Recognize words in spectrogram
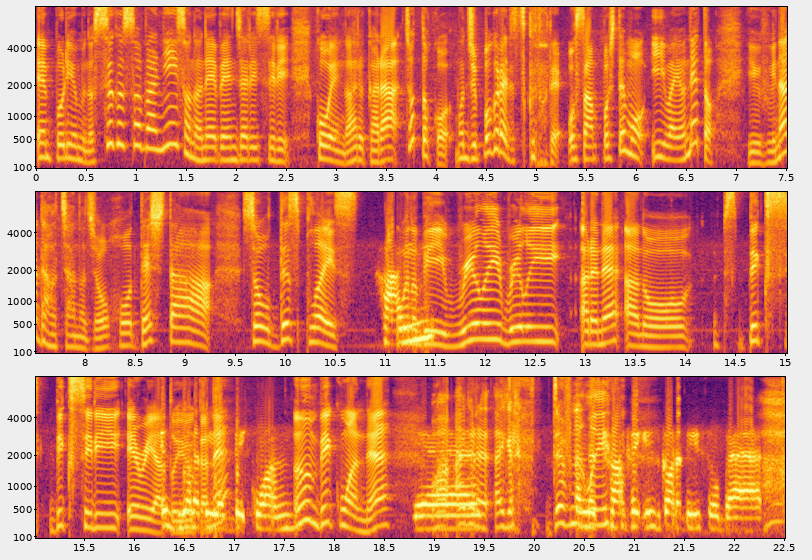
エンポリウムのすぐそばにそのねベンジャリスリ公園があるからちょっとこうもう10歩ぐらいで着くのでお散歩してもいいわよねというふうなダオちゃんの情報でした。So this place gonna be really really あれねあの big big city area というかね。big one. うん、big one ね。Yeah. Well, I gotta, I gotta definitely. And the traffic is gonna be so bad.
